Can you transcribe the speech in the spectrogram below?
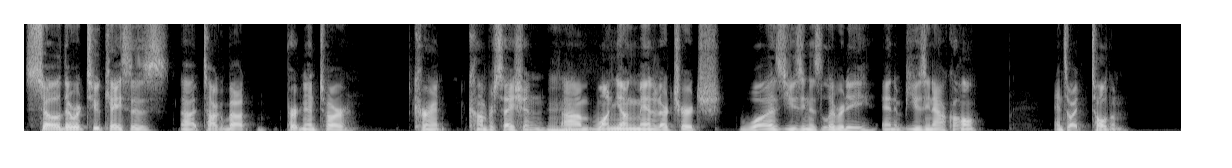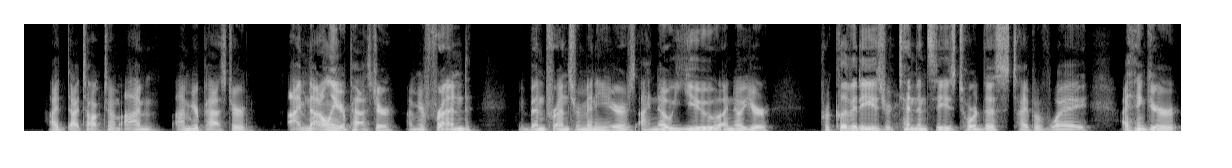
So there were two cases. Uh, talk about pertinent to our current conversation. Mhm. Um, one young man at our church was using his liberty and abusing alcohol, and so I told him. I, I talked to him. I'm I'm your pastor. I'm not only your pastor. I'm your friend. We've been friends for many years. I know you. I know your proclivities, your tendencies toward this type of way. I think you're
